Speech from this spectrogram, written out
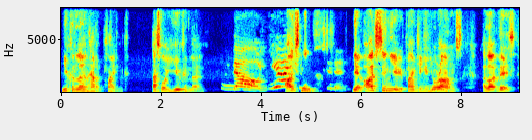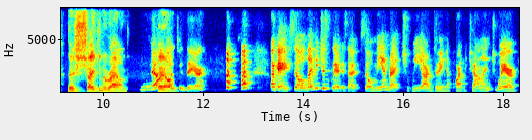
You can learn how to plank. That's what you can learn. No, you I've seen, didn't. yeah, I've seen you planking, and your arms are like this. They're shaking around. No, don't you dare. okay, so let me just clear this out. So me and Rich, we are doing a plank challenge where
